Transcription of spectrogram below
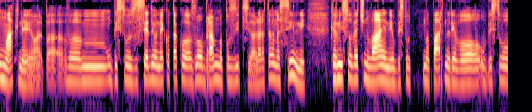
umaknejo ali pa um, v bistvu zasedejo neko tako zelo obramno pozicijo ali ratajo nasilni, ker niso več navajeni v bistvu na partnerjevo, v bistvu.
